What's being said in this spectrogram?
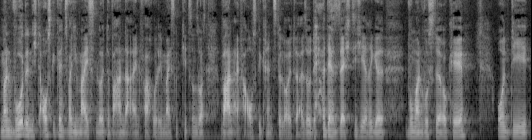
Man wurde nicht ausgegrenzt, weil die meisten Leute waren da einfach, oder die meisten Kids und sowas, waren einfach ausgegrenzte Leute. Also der, der 60-Jährige, wo man wusste, okay, und die,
